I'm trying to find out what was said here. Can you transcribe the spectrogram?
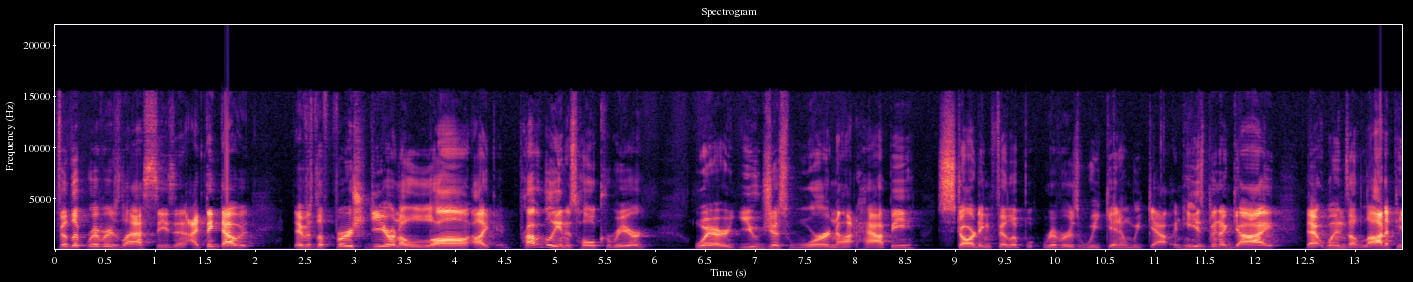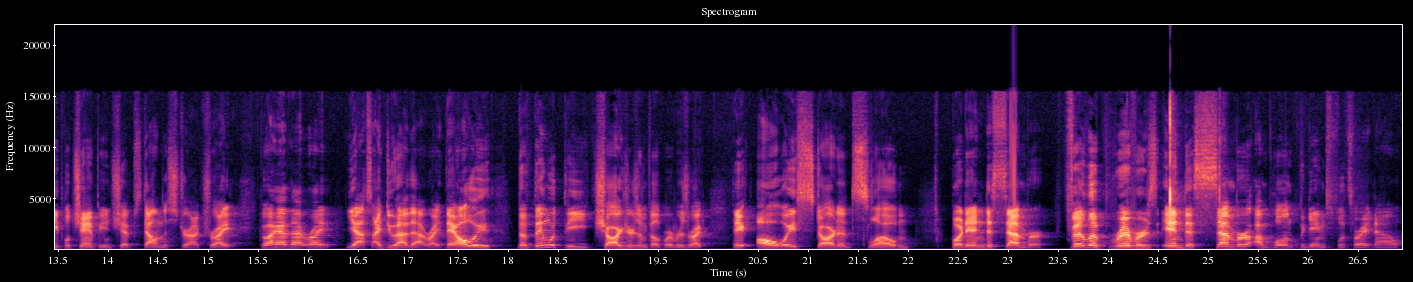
Philip Rivers last season, I think that was it was the first year in a long like probably in his whole career where you just were not happy starting Philip Rivers week in and week out. And he's been a guy that wins a lot of people championships down the stretch, right? Do I have that right? Yes, I do have that right. They always the thing with the Chargers and Philip Rivers, right? They always started slow but in December, Philip Rivers in December. I'm pulling up the game splits right now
